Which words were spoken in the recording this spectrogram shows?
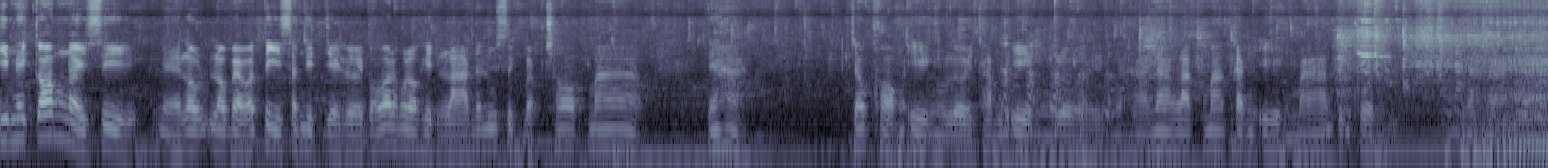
ยิ้มให้กล้องหน่อยสิแหมเราเราแบบว่าตีสนิทใหญ่เลย เพราะว่าเราเห็นร้านแล้วรู้สึกแบบชอบมากเนี่ยฮะเจ้าของเองเลยทำเองเลยนะฮะน่ารักมากกันเองมากทุกคนนะฮะ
